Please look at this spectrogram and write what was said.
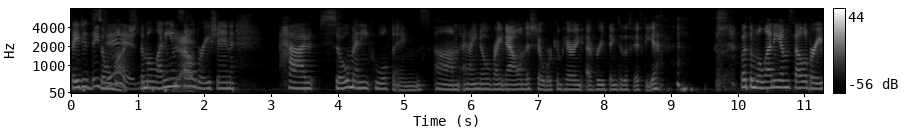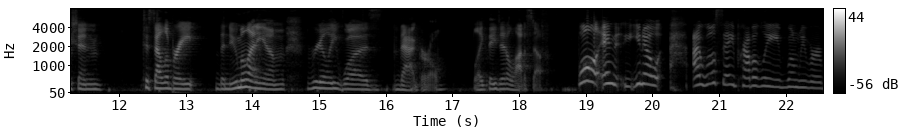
They did They so much. The Millennium Yeah. Celebration had so many cool things. Um, and I know right now on the show we're comparing everything to the 50th. but the Millennium Celebration to celebrate the new millennium really was that girl. Like they did a lot of stuff. Well, and you know, I will say probably when we were a-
